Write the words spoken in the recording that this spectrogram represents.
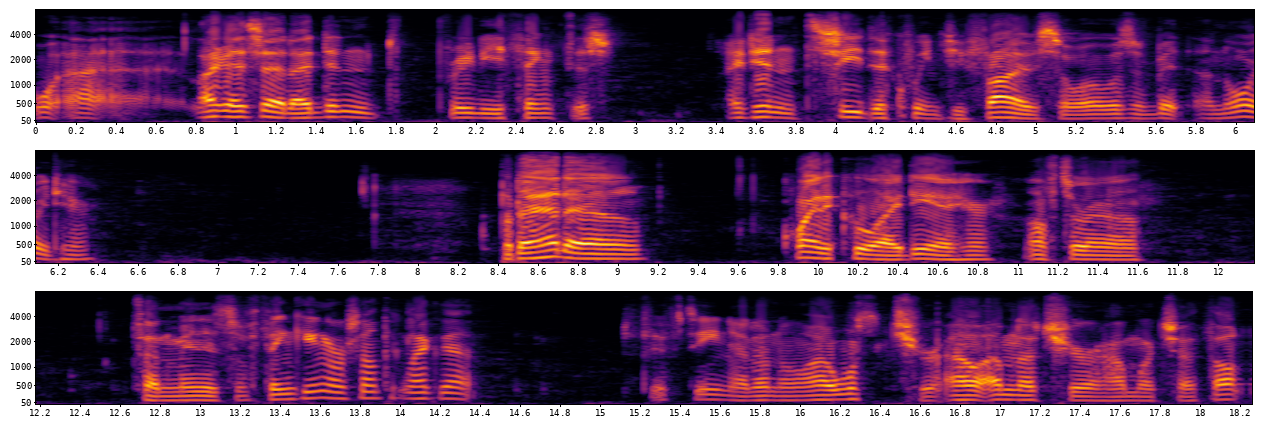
well, I, like I said, I didn't really think this. I didn't see the queen g5, so I was a bit annoyed here. But I had a quite a cool idea here after uh, 10 minutes of thinking or something like that. 15, I don't know. I wasn't sure. I, am not sure how much I thought.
